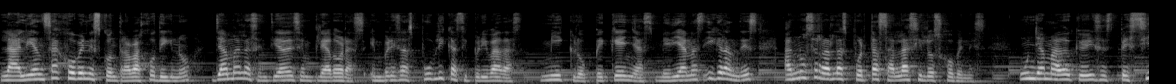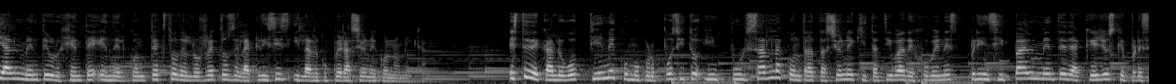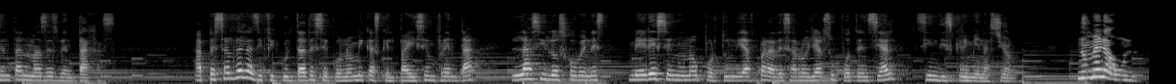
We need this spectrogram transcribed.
La Alianza Jóvenes con Trabajo Digno llama a las entidades empleadoras, empresas públicas y privadas, micro, pequeñas, medianas y grandes, a no cerrar las puertas a las y los jóvenes, un llamado que hoy es especialmente urgente en el contexto de los retos de la crisis y la recuperación económica. Este decálogo tiene como propósito impulsar la contratación equitativa de jóvenes, principalmente de aquellos que presentan más desventajas. A pesar de las dificultades económicas que el país enfrenta, las y los jóvenes merecen una oportunidad para desarrollar su potencial sin discriminación. Número 1.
